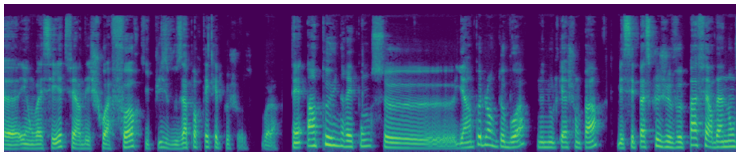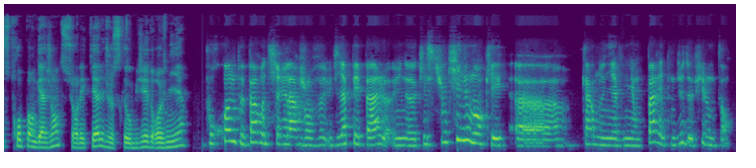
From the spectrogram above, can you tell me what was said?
euh, et on va essayer de faire des choix forts qui puissent vous apporter quelque chose. Voilà. C'est un peu une réponse. Euh, il y a un peu de langue de bois, ne nous le cachons pas, mais c'est parce que je veux pas faire d'annonces trop engageantes sur lesquelles je serai obligé de revenir pourquoi on ne peut pas retirer l'argent via PayPal? Une question qui nous manquait, euh, car nous n'y avions pas répondu depuis longtemps.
